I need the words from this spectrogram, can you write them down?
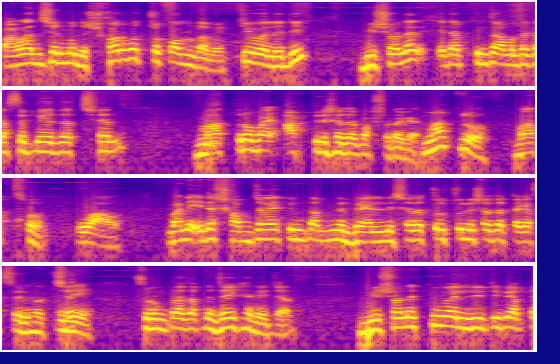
বাংলাদেশের মধ্যে সর্বোচ্চ কম দামে কিউ এলইডি বিশনের এটা কিন্তু আমাদের কাছে পেয়ে যাচ্ছেন মাত্র বাই আটত্রিশ হাজার পাঁচশো টাকা। মাত্র? মাত্র ওয়াও মানে এটা সব জায়গায় কিন্তু আপনি বিয়াল্লিশ হাজার চৌচল্লিশ হাজার টাকা সেল হচ্ছে। শোরুম প্রাইস আপনি যেখানে যান বিশনের কিউ এলইডি টিভি আপনি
